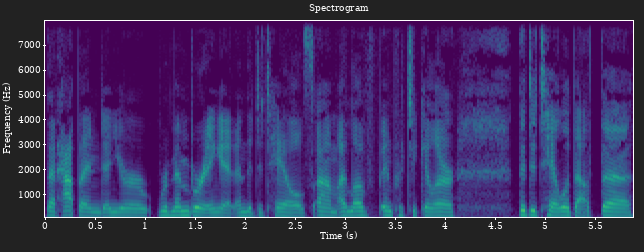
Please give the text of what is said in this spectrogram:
that happened, and you're remembering it and the details. Um, I love in particular the detail about the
